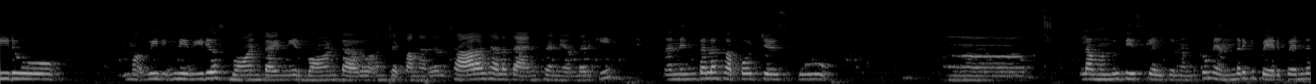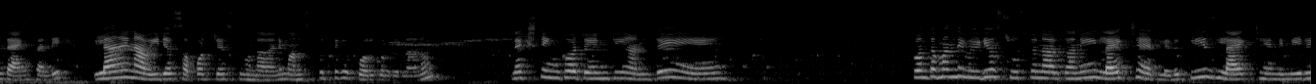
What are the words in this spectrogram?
మీరు మీ వీడియోస్ బాగుంటాయి మీరు బాగుంటారు అని చెప్పన్నారు కదా. చాలా చాలా థ్యాంక్స్ అండి అందరికీ. నన్ను ఇంతలా సపోర్ట్ చేస్తూ ఇలా ముందుకు తీసుకెళ్తున్నందుకు మీ అందరికీ పేరు పేరున థ్యాంక్స్ అండి. ఇలానే నా వీడియోస్ సపోర్ట్ చేస్తూ ఉండాలని మనస్ఫూర్తిగా కోరుకుంటున్నాను. నెక్స్ట్ ఇంకోటి ఏంటి అంటే కొంతమంది వీడియోస్ చూస్తున్నారు కానీ లైక్ చేయట్లేదు. ప్లీజ్ లైక్ చేయండి. మీరు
